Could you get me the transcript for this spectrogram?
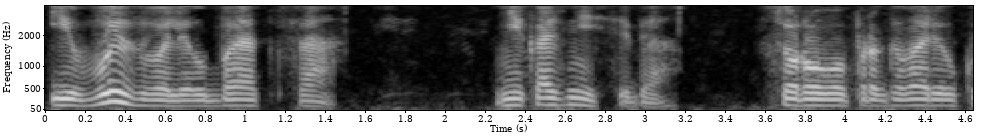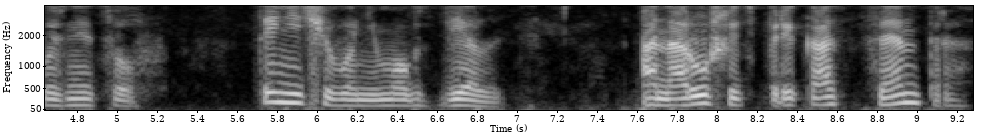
и вызволил бы отца. «Не казни себя», — сурово проговорил Кузнецов. «Ты ничего не мог сделать. А нарушить приказ центра?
